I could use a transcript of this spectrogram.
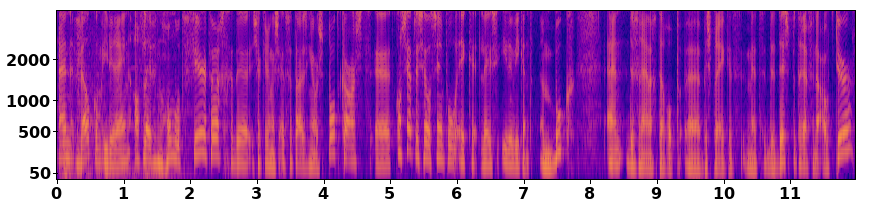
En welkom iedereen, aflevering 140, de Jacarino's Advertising Heroes podcast. Eh, het concept is heel simpel. Ik lees ieder weekend een boek en de vrijdag daarop uh, bespreek ik het met de desbetreffende auteur.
